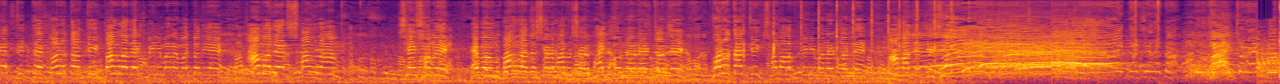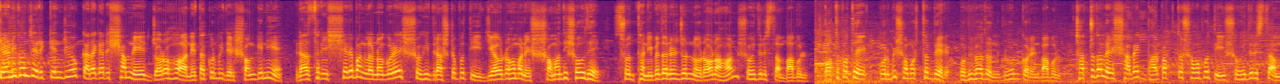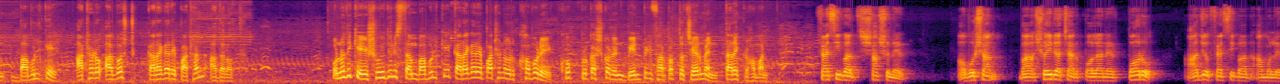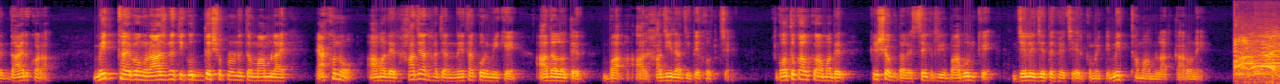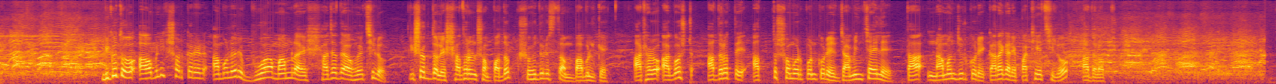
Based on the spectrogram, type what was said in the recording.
নেতৃত্বে গণতান্ত্রিক বাংলাদেশ বিনিময়ের দিয়ে আমাদের সংগ্রাম শেষ হবে এবং বাংলাদেশের মানুষের উন্নয়নের জন্য, গণতান্ত্রিক সমাজ বিনিময়ের জন্য আমাদের দেশে কেরানীগঞ্জের কেন্দ্রীয় কারাগারের সামনে জড়ো হওয়া নেতাকর্মীদের সঙ্গে নিয়ে রাজধানীর শেরেবাংলা নগরে শহীদ রাষ্ট্রপতি জিয়াউর রহমানের সমাধিসৌধে শ্রদ্ধা নিবেদনের জন্য রওনা হন শহীদুল ইসলাম বাবুল। পথে পথে কর্মী সমর্থকদের অভিবাদন গ্রহণ করেন বাবুল। ছাত্রদলের সাবেক ভারপ্রাপ্ত সভাপতি শহীদুল ইসলাম বাবুলকে আঠারো আগস্ট কারাগারে পাঠান আদালত। অন্যদিকে শহীদুল ইসলাম বাবুলকে কারাগারে পাঠানোর খবরে ক্ষোভ প্রকাশ করেন বিএনপির ভারপ্রাপ্ত চেয়ারম্যান তারেক রহমান। ফ্যাসিবাদ শাসনের অবসান বা স্বৈরাচার পলায়নের পরও আজও ফ্যাসিবাদ আমলের দায়ের করা। মিথ্যা এবং রাজনৈতিক উদ্দেশ্য প্রণীত মামলায় এখনও আমাদের হাজার হাজার নেতাকর্মীকে আদালতের বা হাজিরা দিতে হচ্ছে। গতকালকে আমাদের কৃষক দলের সেক্রেটারি বাবুলকে জেলে যেতে হয়েছে এরকম একটি মিথ্যা মামলার কারণে। বিগত আওয়ামী লীগ সরকারের আমলের ভুয়া মামলায় সাজা দেওয়া হয়েছিল কৃষক দলের সাধারণ সম্পাদক শহীদুল ইসলাম বাবুলকে। আঠারো আগস্ট আদালতে আত্মসমর্পণ করে জামিন চাইলে তা নামঞ্জুর করে কারাগারে পাঠিয়েছিল আদালত।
